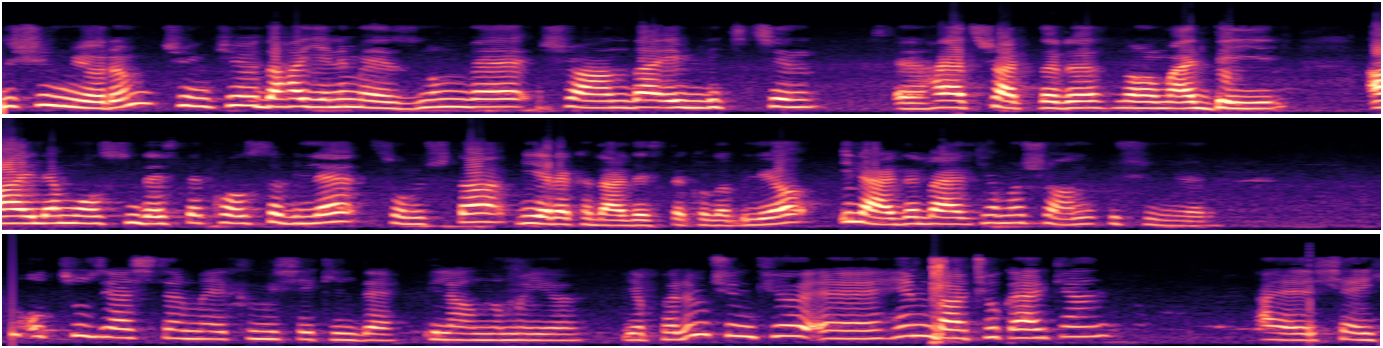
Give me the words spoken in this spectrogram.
Düşünmüyorum. Çünkü daha yeni mezunum ve şu anda evlilik için e, hayat şartları normal değil. Ailem olsun destek olsa bile sonuçta bir yere kadar destek olabiliyor. İleride belki ama şu anlık düşünmüyorum. 30 yaşlarıma yakın bir şekilde planlamayı yaparım. Çünkü e, hem daha çok erken e, şey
